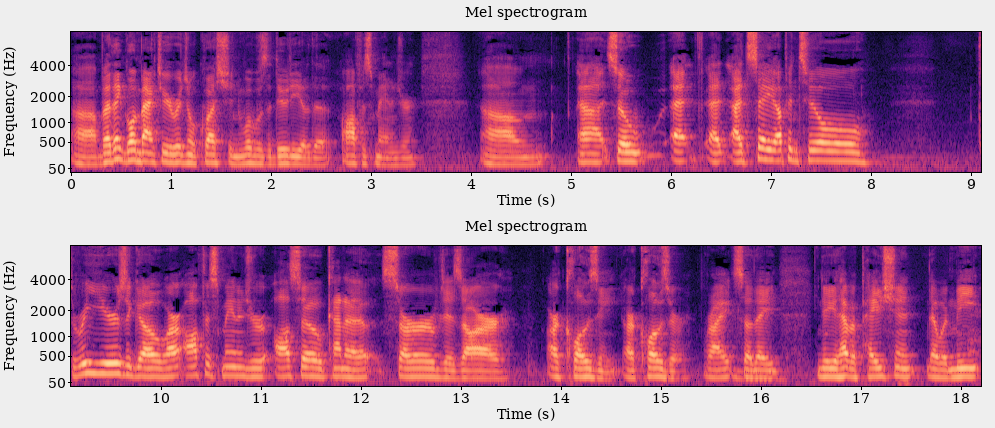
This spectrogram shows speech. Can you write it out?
Uh, but I think going back to your original question, what was the duty of the office manager? Um, uh, so at, at, I'd say up until three years ago, our office manager also kind of served as our our closing our closer, right? Mm-hmm. So they, you know, you'd have a patient that would meet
